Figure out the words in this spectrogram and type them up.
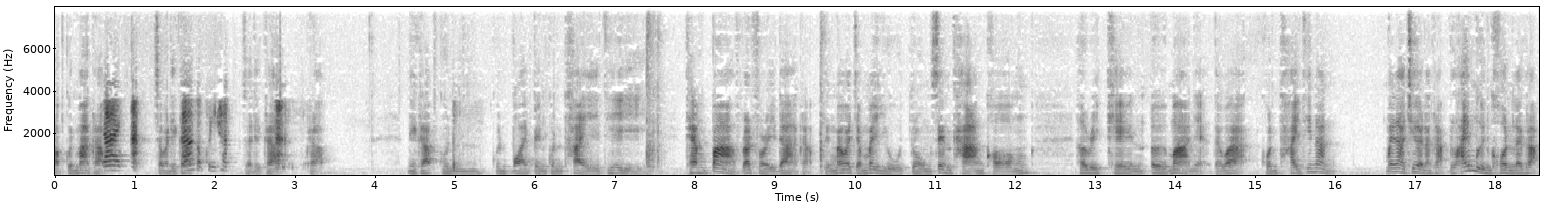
ขอบคุณมากครับได้ค่ะสวัสดีคก็รับขอบคุณค่ะสวัสดีครับค่ะครับ นี่ครับคุณคุณปอยเป็นคนไทยที่แทมปารัฐฟลอริดาครับ ถึงแม้ว่าจะไม่อยู่ตรงเส้นทางของ เฮอริเคนเออร์มาเนี่ยแต่ว่าคนไทยที่นั่นไม่น่าเชื่อนะครับ หลายหมื่นคนเลยครับ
